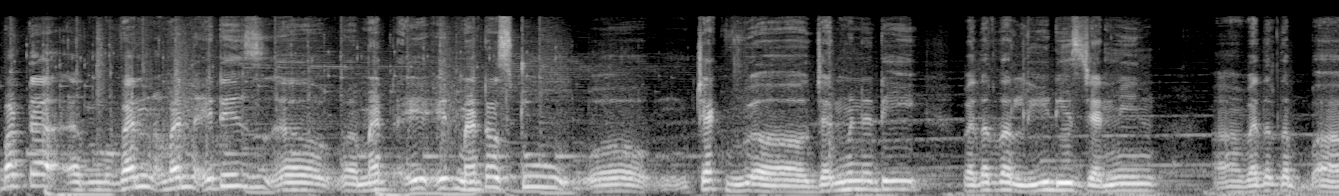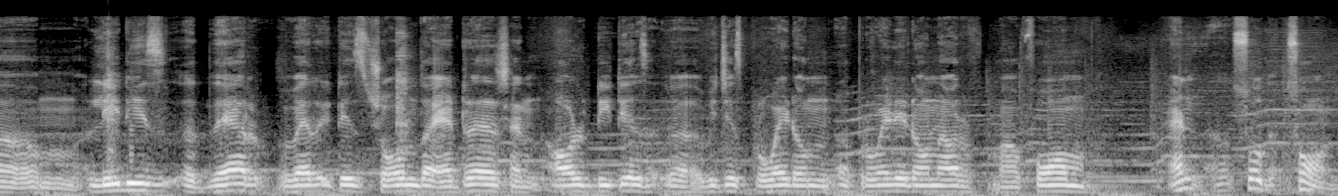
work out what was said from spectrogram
but uh, um, when when it is uh, mat- it matters to uh, check uh, genuinity whether the lead is genuine uh, whether the um, lead is uh, there where it is shown the address and all details uh, which is provided on uh, provided on our uh, form and so so on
